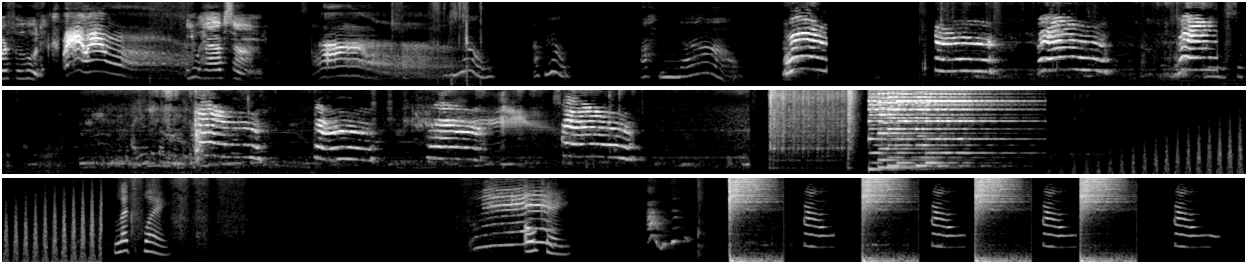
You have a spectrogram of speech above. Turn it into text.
more food. You have some. Oh no. Oh no. Oh no. Gusto ko favor. Ayun kita Let's play. Okay.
